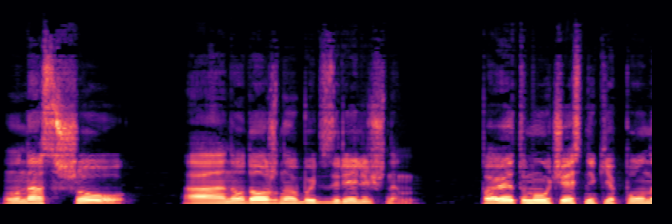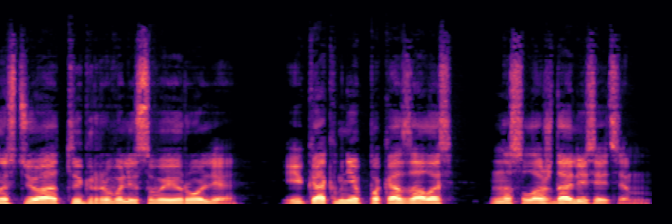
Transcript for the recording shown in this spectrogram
у нас шоу, а оно должно быть зрелищным. Поэтому участники полностью отыгрывали свои роли, и, как мне показалось, наслаждались этим.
